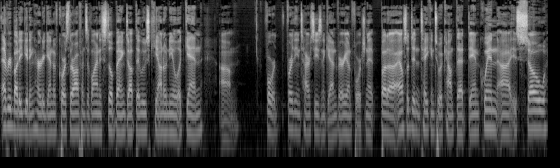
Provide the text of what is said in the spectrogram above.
everybody getting hurt again. Of course, their offensive line is still banged up. They lose Keanu Neal again um, for for the entire season again. Very unfortunate. But uh, I also didn't take into account that Dan Quinn uh, is so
